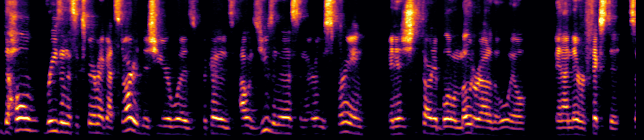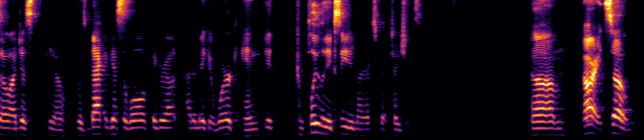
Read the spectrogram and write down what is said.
the whole reason this experiment got started this year was because I was using this in the early spring and it started blowing motor out of the oil and I never fixed it. So I just, you know, was back against the wall, to figure out how to make it work. And it completely exceeded my expectations. Um, all right. So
